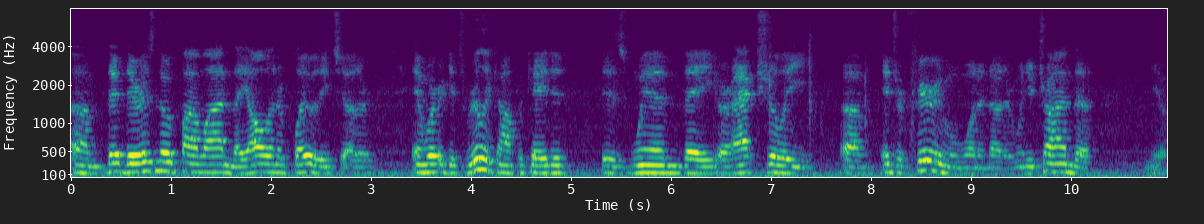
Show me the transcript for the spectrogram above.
Um, there, there is no fine line. They all interplay with each other. And where it gets really complicated is when they are actually um, interfering with one another. When you're trying to, you know,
